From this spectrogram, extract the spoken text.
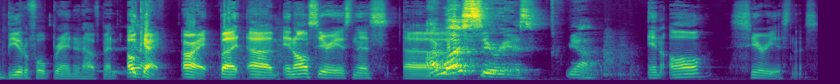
Beautiful Brandon Huffman. Okay, all right, but um, in all seriousness, uh, I was serious. Yeah. in all seriousness,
